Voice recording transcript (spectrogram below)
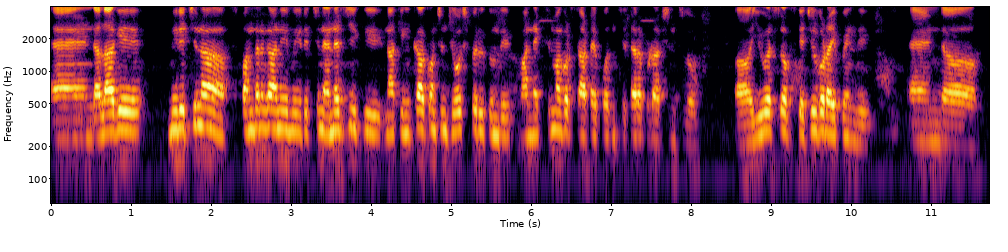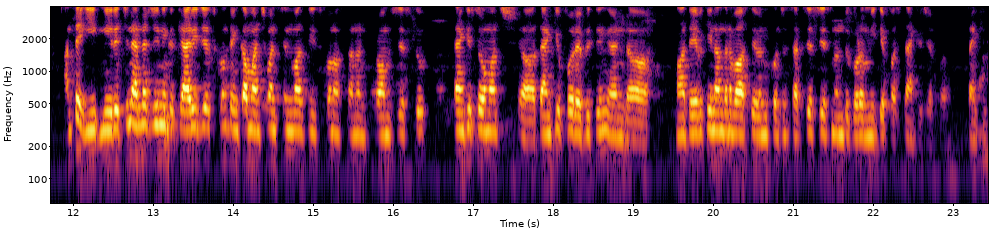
and అలాగే మీరు ఇచ్చిన స్పందన కానీ మీరు ఇచ్చిన ఎనర్జీకి నాకు ఇంకా కొంచెం జోష్ పెరుగుతుంది. మా నెక్స్ట్ సినిమా కూడా స్టార్ట్ అయిపోతుంది సితారా ప్రొడక్షన్స్లో యూఎస్లో ఒక స్కెడ్యూల్ కూడా అయిపోయింది. అండ్ అంతే ఈ మీరు ఇచ్చిన ఎనర్జీని ఇంకా క్యారీ చేసుకుంటూ ఇంకా మంచి మంచి సినిమాలు తీసుకొని వస్తానని ప్రామిస్ చేస్తూ thank you so much. Thank you for everything. And మా దేవకి నందన వాసుదేవన్ కొంచెం సక్సెస్ చేసినందుకు కూడా మీకే ఫస్ట్ థ్యాంక్ యూ చెప్పాలి. Thank you.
